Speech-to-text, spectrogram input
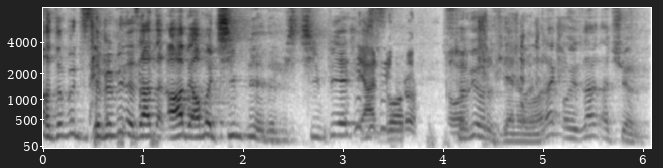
Adamın sebebi de zaten abi ama çimpiye demiş. Çimpiye Yani doğru. doğru. sövüyoruz Çimpiye genel söver. olarak. O yüzden açıyorum.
